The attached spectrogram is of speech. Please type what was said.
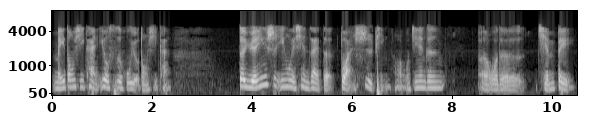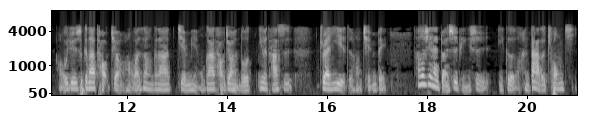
没东西看，又似乎有东西看的原因，是因为现在的短视频啊。我今天跟呃我的前辈。好，我觉得是跟他讨教哈，晚上跟他见面，我跟他讨教很多，因为他是专业的哈前辈。他说现在短视频是一个很大的冲击，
